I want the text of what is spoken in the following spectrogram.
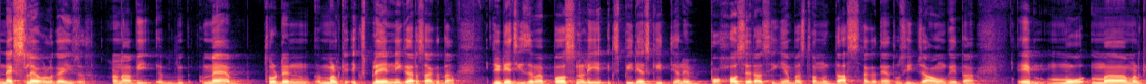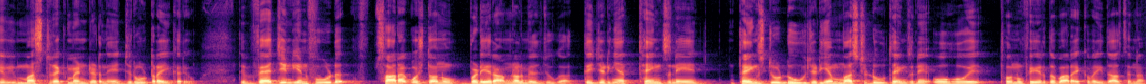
next level guys ਨਾ ਵੀ ਮੈਂ ਤੁਹਾਡੇ ਨੂੰ, ਮਤਲਬ ਕਿ ਐਕਸਪਲੇਨ ਨਹੀਂ ਕਰ ਸਕਦਾ। ਜਿਹੜੀਆਂ ਚੀਜ਼ਾਂ ਮੈਂ ਪਰਸਨਲੀ ਐਕਸਪੀਰੀਅੰਸ ਕੀਤੀਆਂ ਨੇ, ਬਹੁਤ ਸਿਰਾ ਸੀਗੀਆਂ। ਬਸ ਤੁਹਾਨੂੰ ਦੱਸ ਸਕਦੇ ਆ ਤੁਸੀਂ ਜਾਓਗੇ ਤਾਂ ਇਹ ਮੋ- ਮ- ਮਤਲਬ ਕਿ ਵੀ ਮਸਟ ਰეკਮੈਂਡਡ ਨੇ, ਜਰੂਰ ਟਰਾਈ ਕਰਿਓ। ਤੇ ਵੈਜ ਇੰਡੀਅਨ ਫੂਡ ਸਾਰਾ ਕੁਝ ਤੁਹਾਨੂੰ ਬੜੇ ਆਰਾਮ ਨਾਲ ਮਿਲ ਜੂਗਾ। ਤੇ ਜਿਹੜੀਆਂ ਥਿੰਗਸ ਨੇ ਥਿੰਗਸ ਟੂ ਡੂ ਜਿਹੜੀਆਂ ਮਸਟ ਡੂ ਥਿੰਗਸ ਨੇ, ਉਹ ਇਹ ਤੁਹਾਨੂੰ ਫੇਰ ਦੁਬਾਰਾ ਇੱਕ ਵਾਰੀ ਦੱਸ ਦਿੰਦਾ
